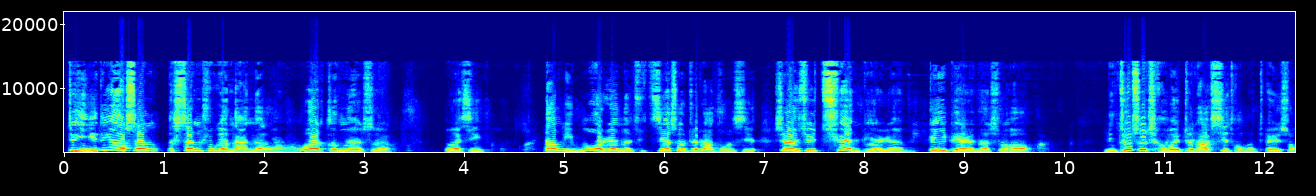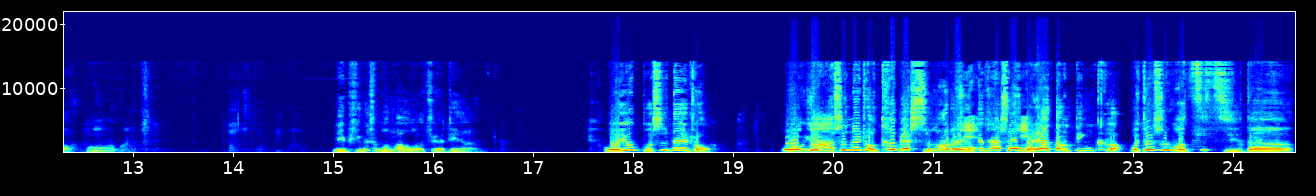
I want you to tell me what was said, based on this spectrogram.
就一定要生生出个男的来。我真的是恶心。当你默认的去接受这套东西，甚至去劝别人、逼别人的时候，你就是成为这套系统的推手。嗯。你凭什么帮我决定啊？我又不是那种。我又不是那种特别时髦的人，跟他说我要当丁克，我就是我自己的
